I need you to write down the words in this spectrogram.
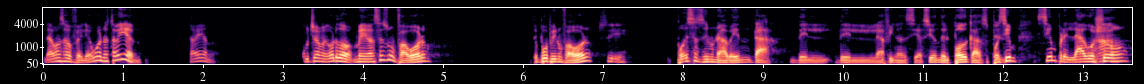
La vamos a Ofelia. Bueno, está bien. Está bien. Escúchame, gordo, ¿me haces un favor? ¿Te puedo pedir un favor? Sí. ¿Podés hacer una venta del- de la financiación del podcast? Pues siempre la hago Ah. yo.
